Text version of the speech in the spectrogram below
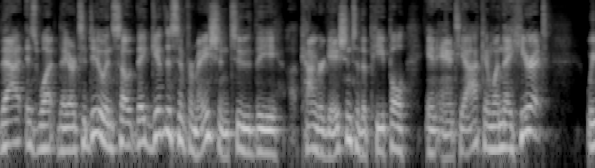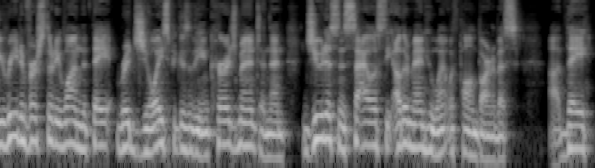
that is what they are to do. And so they give this information to the congregation, to the people in Antioch. And when they hear it, we read in verse 31 that they rejoice because of the encouragement. And then Judas and Silas, the other men who went with Paul and Barnabas, uh, they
